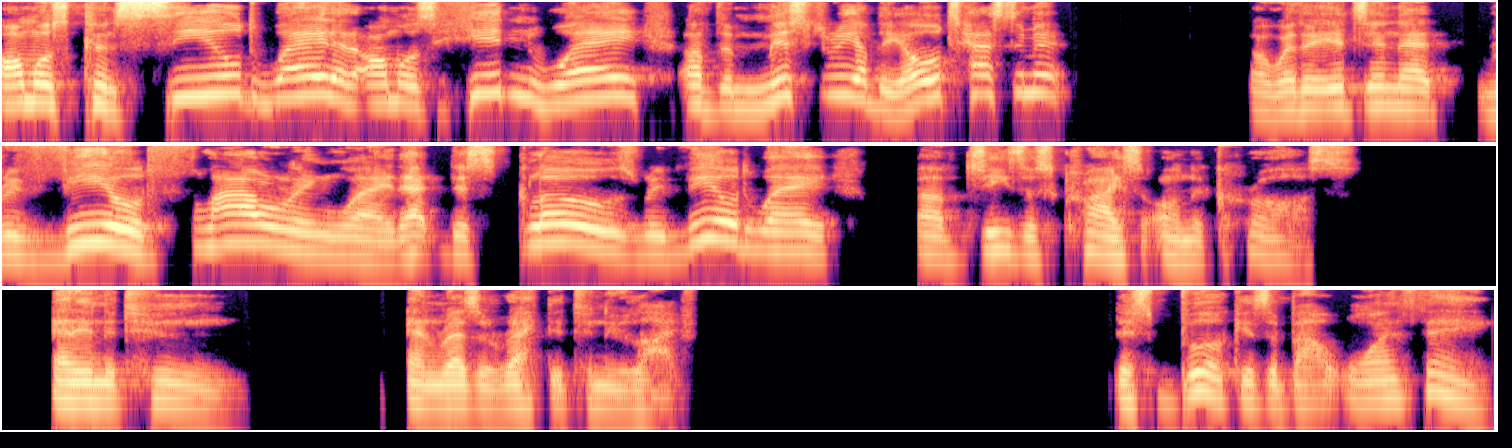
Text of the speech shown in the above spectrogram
almost concealed way, that almost hidden way of the mystery of the Old Testament, or whether it's in that revealed, flowering way, that disclosed, revealed way of Jesus Christ on the cross and in the tomb and resurrected to new life. This book is about one thing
